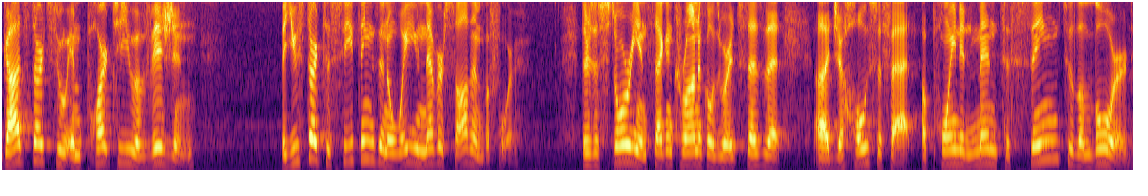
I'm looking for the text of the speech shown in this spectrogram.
God starts to impart to you a vision that you start to see things in a way you never saw them before. There's a story in Second Chronicles where it says that uh, Jehoshaphat appointed men to sing to the Lord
